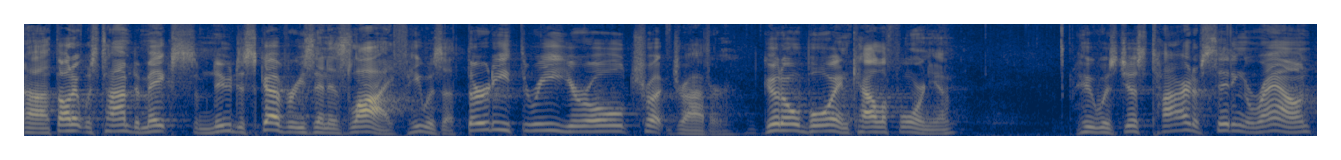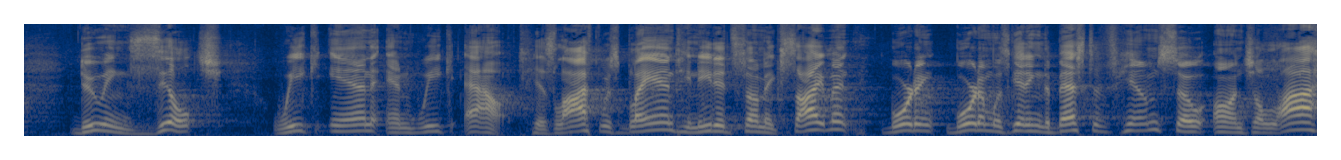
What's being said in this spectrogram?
uh, thought it was time to make some new discoveries in his life. He was a 33 year old truck driver, good old boy in California who was just tired of sitting around doing zilch week in and week out. His life was bland. He needed some excitement. Boredom, boredom was getting the best of him. So on July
